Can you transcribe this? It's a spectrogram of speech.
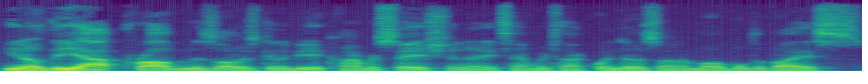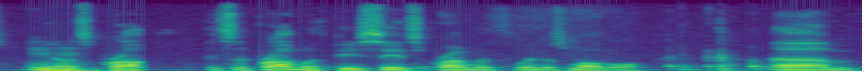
you know, the app problem is always going to be a conversation anytime we talk Windows on a mobile device. You mm-hmm. know, it's a problem. It's a problem with PC. It's a problem with Windows Mobile. Um,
